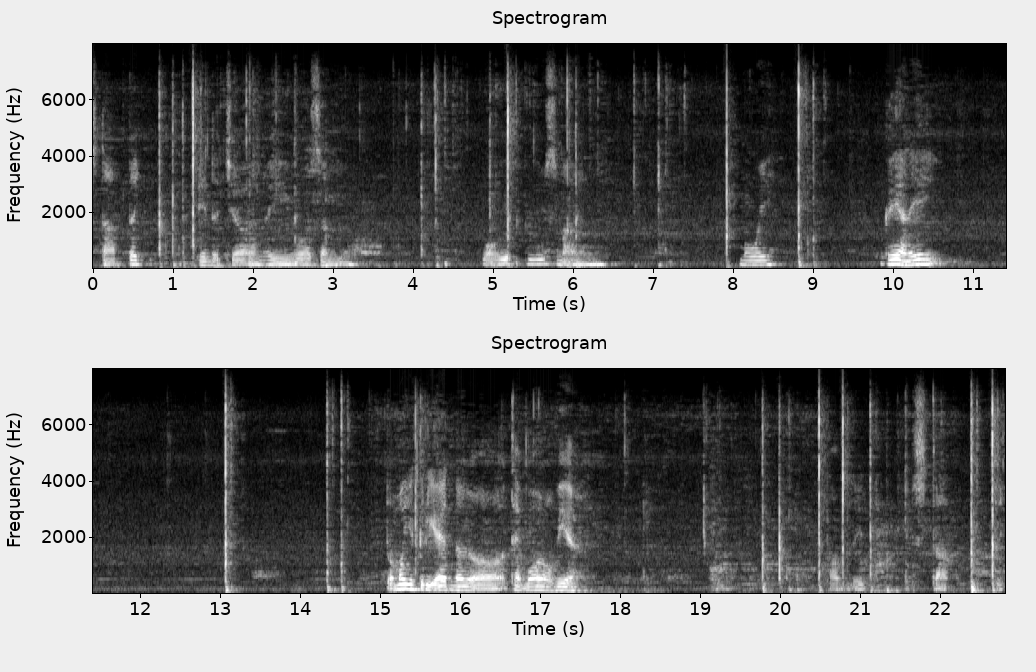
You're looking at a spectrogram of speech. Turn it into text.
static integer នៃ version របស់វាគឺស្មើនឹង1អូខេអានេះតមកយើង create នៅ table របស់វា public static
